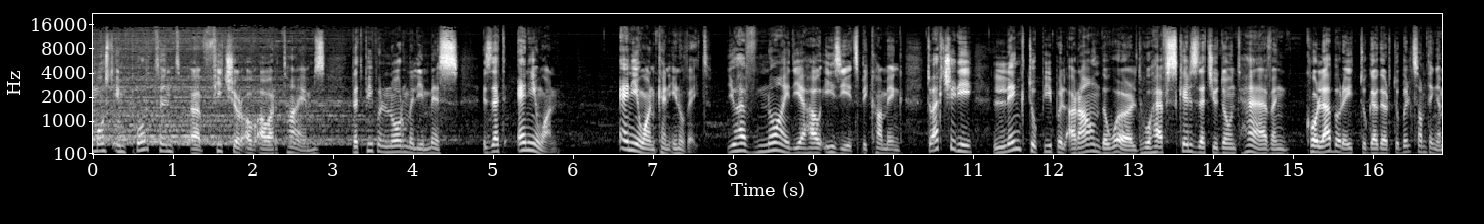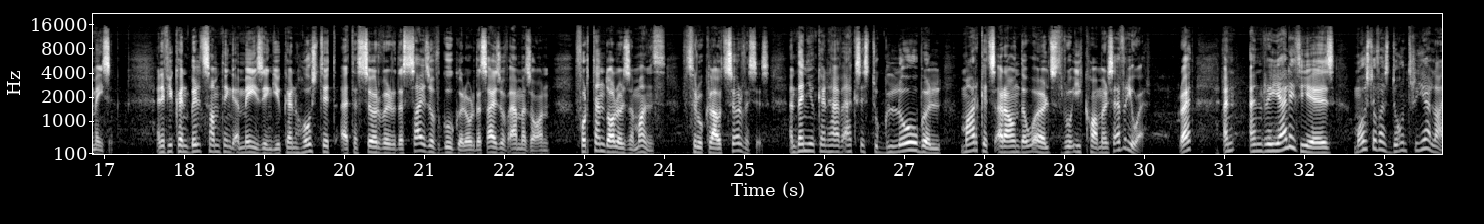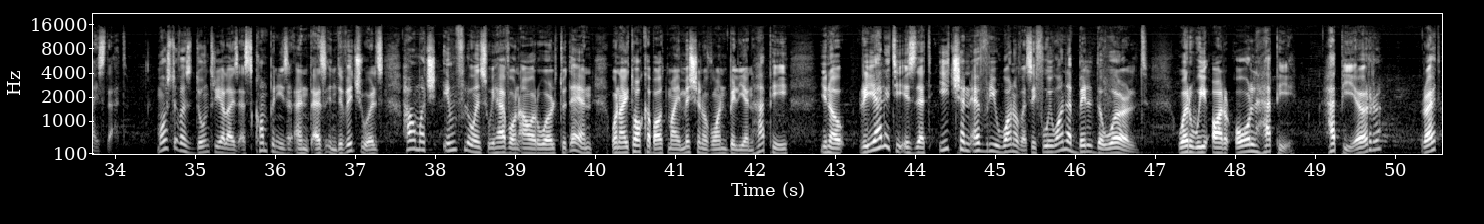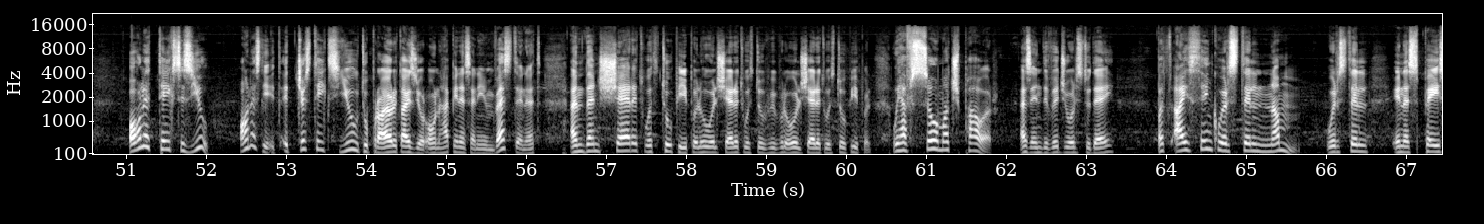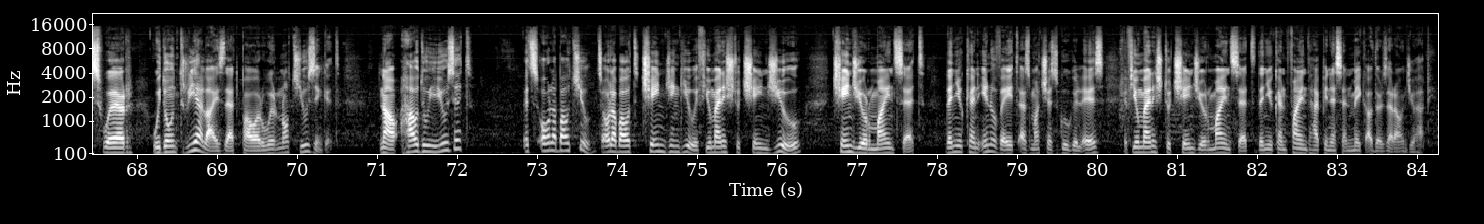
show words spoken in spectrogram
most important uh, feature of our times that people normally miss is that anyone, anyone can innovate. You have no idea how easy it's becoming to actually link to people around the world who have skills that you don't have and collaborate together to build something amazing. And if you can build something amazing, you can host it at a server the size of Google or the size of Amazon for $10 a month through cloud services. And then you can have access to global markets around the world through e-commerce everywhere, right? And, and reality is, most of us don't realize that. Most of us don't realize as companies and as individuals how much influence we have on our world today. And when I talk about my mission of 1 billion happy, you know, reality is that each and every one of us, if we want to build the world where we are all happy, happier, right? All it takes is you. Honestly, it, it just takes you to prioritize your own happiness and invest in it, and then share it with two people who will share it with two people who will share it with two people. We have so much power as individuals today, but I think we're still numb. We're still in a space where we don't realize that power, we're not using it. Now, how do we use it? It's all about you. It's all about changing you. If you manage to change you, change your mindset, then you can innovate as much as Google is. If you manage to change your mindset, then you can find happiness and make others around you happy.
